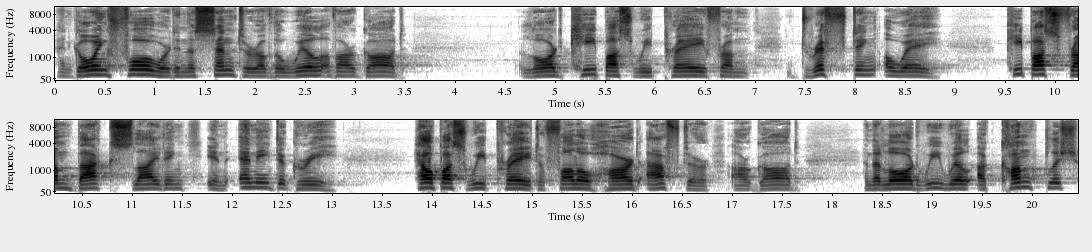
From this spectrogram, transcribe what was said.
and going forward in the center of the will of our God. Lord, keep us, we pray, from drifting away. Keep us from backsliding in any degree. Help us, we pray, to follow hard after our God. And that, Lord, we will accomplish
